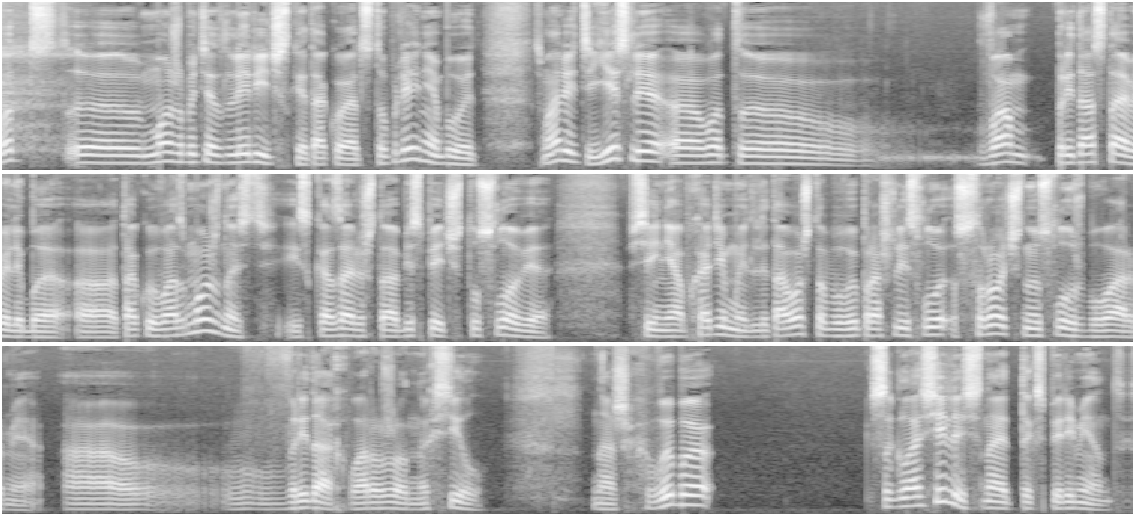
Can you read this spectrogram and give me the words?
вот, э, может быть, это лирическое такое отступление будет. Смотрите, если вот вам предоставили бы э, такую возможность и сказали, что обеспечат условия все необходимые для того, чтобы вы прошли сло- срочную службу в армии а, в рядах вооруженных сил наших, вы бы согласились на этот эксперимент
